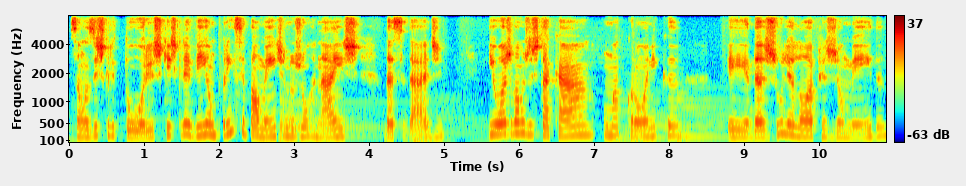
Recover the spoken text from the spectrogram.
São os escritores que escreviam principalmente nos jornais da cidade. E hoje vamos destacar uma crônica eh, da Júlia Lopes de Almeida,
